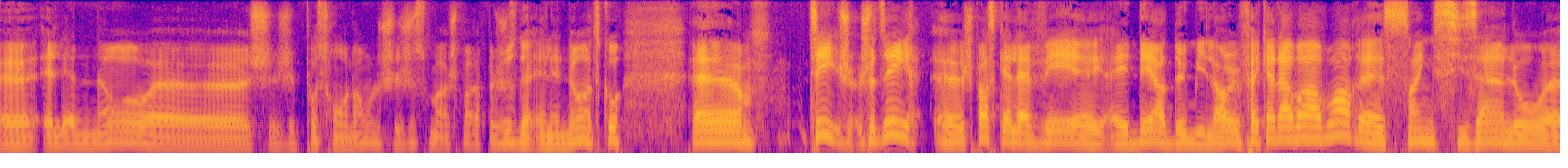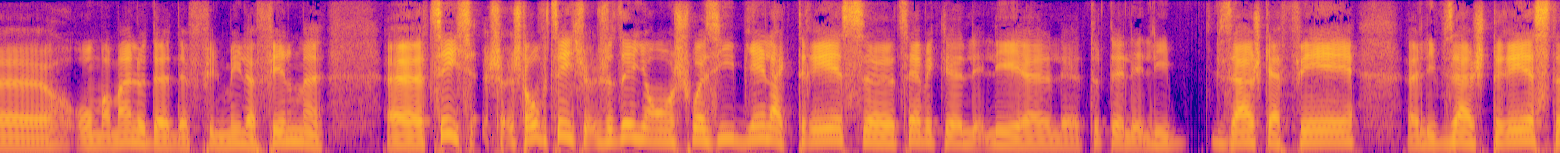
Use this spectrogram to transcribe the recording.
Elena, j'ai pas son nom, juste, je me rappelle juste de Elena, en tout cas. Tu sais, je, veux dire, je pense qu'elle avait aidé en 2001, fait qu'elle devait avoir 5-6 ans là, au moment de, de, filmer le film. Euh, je, trouve, tu je, veux dire, ils ont choisi bien l'actrice, sais, avec les, les, les, toutes les, visages qu'elle fait, les visages tristes.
